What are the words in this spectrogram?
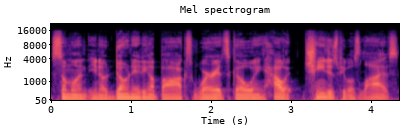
someone you know donating a box, where it's going, how it changes people's lives.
